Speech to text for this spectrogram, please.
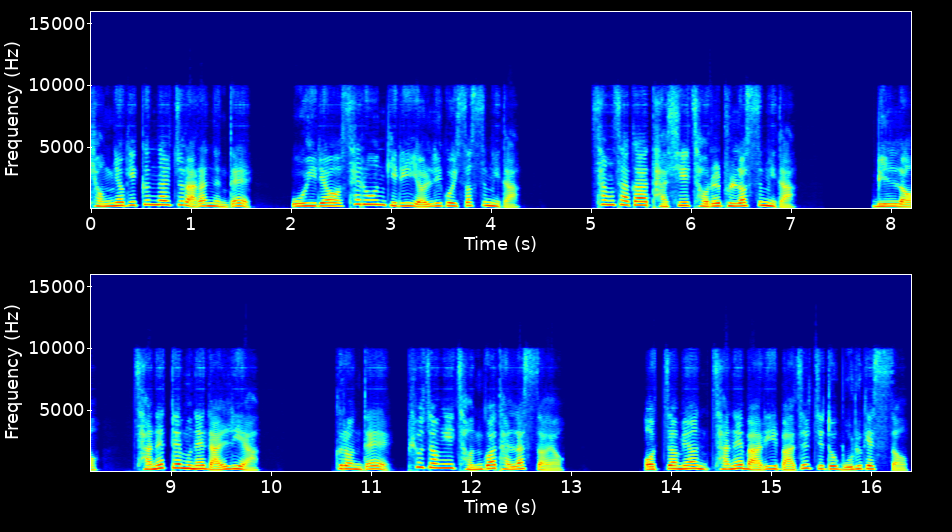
경력이 끝날 줄 알았는데 오히려 새로운 길이 열리고 있었습니다. 상사가 다시 저를 불렀습니다. 밀러, 자네 때문에 난리야. 그런데 표정이 전과 달랐어요. 어쩌면 자네 말이 맞을지도 모르겠어.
